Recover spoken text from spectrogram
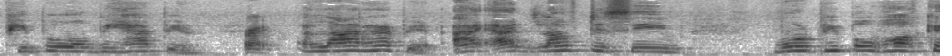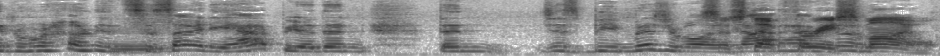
people will be happier. Right. A lot happier. I, I'd love to see more people walking around in Mhm. society happier than than just be miserable. So and step three, smile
